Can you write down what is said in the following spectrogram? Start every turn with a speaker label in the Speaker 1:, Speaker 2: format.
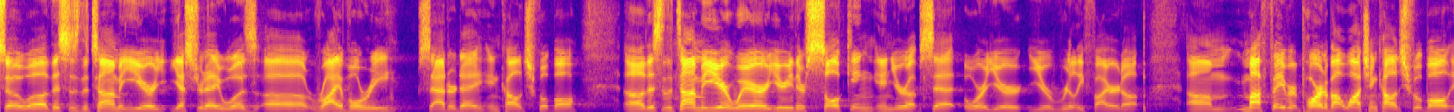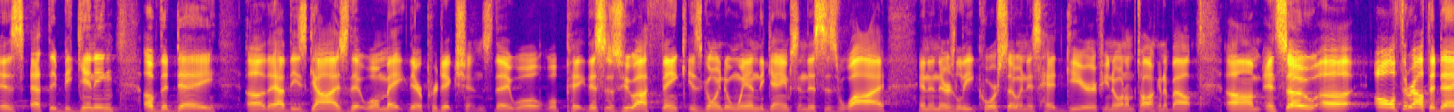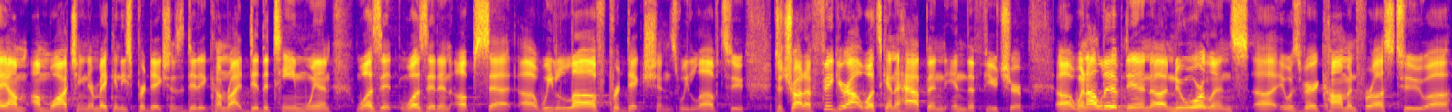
Speaker 1: So uh, this is the time of year. Yesterday was uh, rivalry Saturday in college football. Uh, this is the time of year where you're either sulking and you're upset, or you're you're really fired up. Um, my favorite part about watching college football is at the beginning of the day uh, they have these guys that will make their predictions. They will, will pick, this is who I think is going to win the games, and this is why. And then there's Lee Corso and his headgear, if you know what I'm talking about. Um, and so uh, all throughout the day, I'm, I'm watching. They're making these predictions. Did it come right? Did the team win? Was it, was it an upset? Uh, we love predictions. We love to, to try to figure out what's going to happen in the future. Uh, when I lived in uh, New Orleans, uh, it was very common for us to uh,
